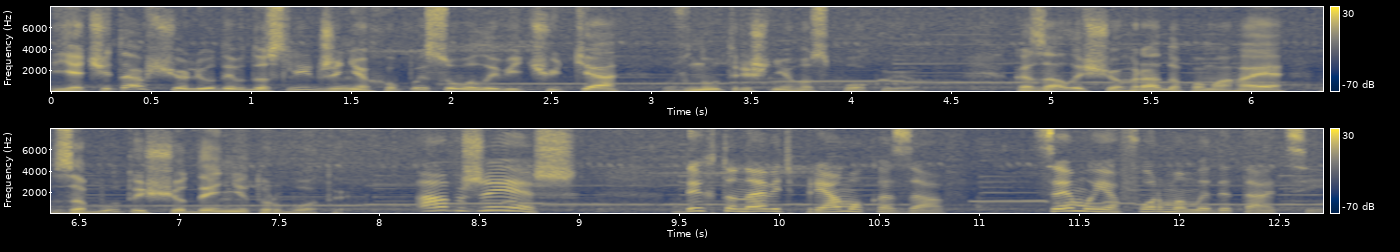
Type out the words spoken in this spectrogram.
Я читав, що люди в дослідженнях описували відчуття внутрішнього спокою. Казали, що гра допомагає забути щоденні турботи. А вже ж! Дехто навіть прямо казав, це моя форма медитації.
